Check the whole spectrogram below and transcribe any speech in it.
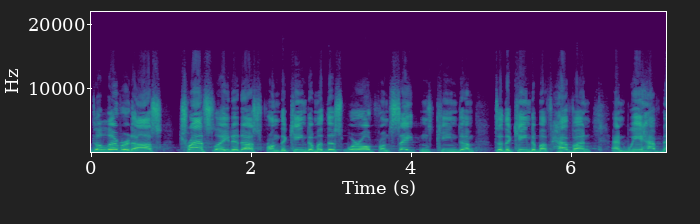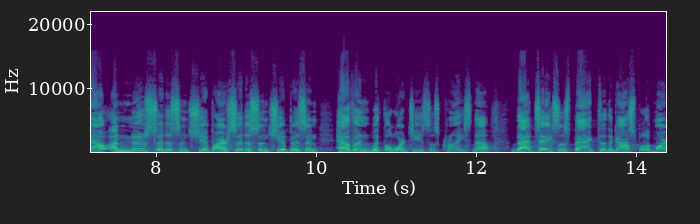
delivered us, translated us from the kingdom of this world, from Satan's kingdom to the kingdom of heaven, and we have now a new citizenship. Our citizenship is in heaven with the Lord Jesus Christ. Now, that takes us back to the Gospel of Mark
